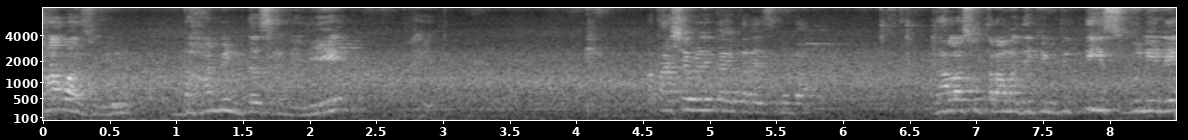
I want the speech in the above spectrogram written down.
दहा वाजून दहा मिनिटं झालेली आहेत. आता अशा वेळी काय करायचं बघा? दहाला सूत्रामध्ये किमती तीस गुणिले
